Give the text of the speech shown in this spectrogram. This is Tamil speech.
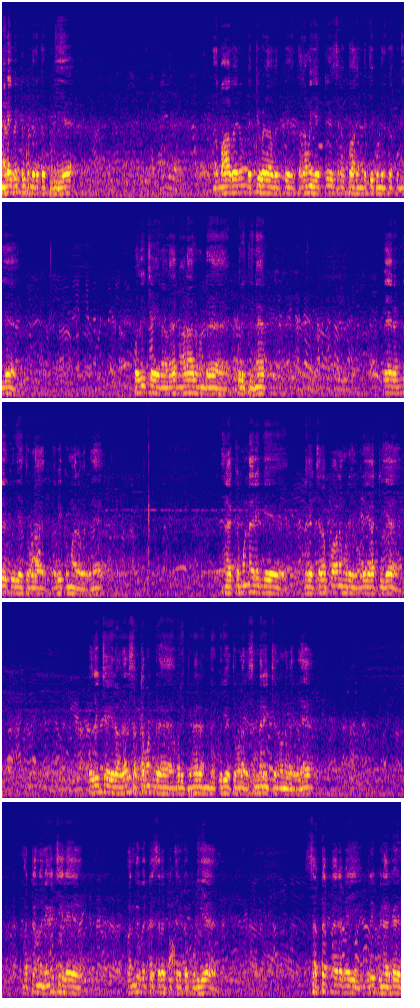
நடைபெற்றுக் கொண்டிருக்கக்கூடிய மாபெரும் வெற்றி விழாவிற்கு தலைமையேற்று சிறப்பாக நடத்தி கொண்டிருக்கக்கூடிய பொதுச் செயலாளர் நாடாளுமன்ற உறுப்பினர் பேரன்பிற்குரிய தோழர் ரவிக்குமார் அவர்களே. எனக்கு முன்னர் இங்கே மிகச் சிறப்பான முறையில் உரையாற்றிய பொதுச் செயலாளர் சட்டமன்ற உறுப்பினர் அன்பிற்குரிய தோழர் சிந்தனை செல்வன் அவர்களே மற்றும் இந்த நிகழ்ச்சியிலே பங்கு பெற்று சிறப்பித்திருக்கக்கூடிய சட்டப்பேரவை உறுப்பினர்கள்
